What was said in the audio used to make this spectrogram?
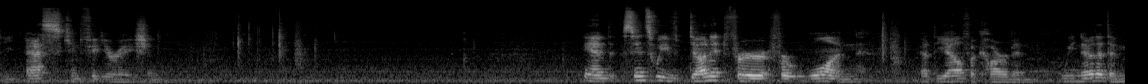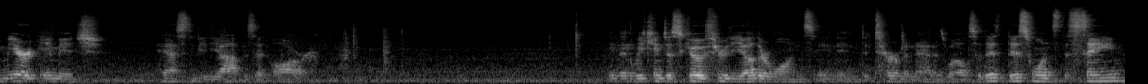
the S configuration. And since we've done it for, for one at the alpha carbon, we know that the mirror image has to be the opposite R. And then we can just go through the other ones and, and determine that as well. So this, this one's the same,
